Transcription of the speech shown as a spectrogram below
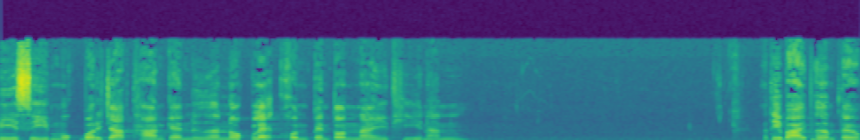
มีสีมุกบริจาคทานแก่เนื้อนกและคนเป็นต้นในที่นั้น อธิบายเพิ่มเติม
